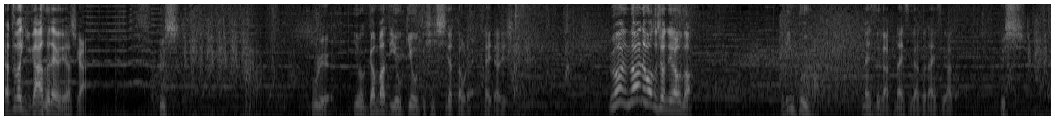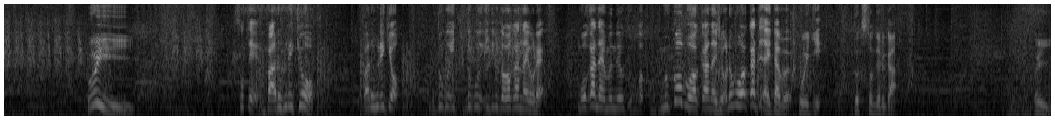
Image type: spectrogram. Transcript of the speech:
夫。竜巻ガーフだよね確か。よし。俺。今頑張って避けようと必死だった俺。大体でした。ななんで私は狙うんだ？リンプーハ。ナイスガードナイスガードナイスガード。よし。ほい。さてバルフレ今日バルフレ今日どこどこいるか分かんない俺。もう分かんない。向こうも分かんないし俺も分かってない多分。攻撃。どっち飛んでるか。はい。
